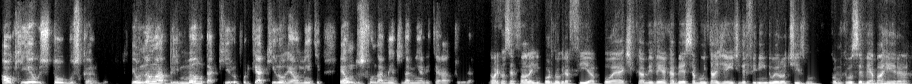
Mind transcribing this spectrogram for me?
ao que eu estou buscando. Eu não abri mão daquilo porque aquilo realmente é um dos fundamentos da minha literatura. Na hora que você fala em pornografia poética, me vem à cabeça muita gente definindo o erotismo. Como que você vê a barreira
